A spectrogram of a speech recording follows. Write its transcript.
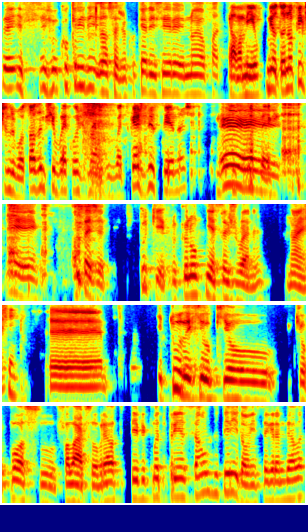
Esse- o que eu queria dizer, ou seja, o que eu quero dizer é- não é o facto. calma, Mil- Milton, não fiques nervoso. Estás a mexer bué com as mãos e bué. Tu queres dizer cenas? É, é, é, é. Ou seja, porquê? Porque eu não conheço a Joana, não é? Sim. Eh, e tudo aquilo que eu, que eu posso falar sobre ela teve com uma depreensão de ter ido ao Instagram dela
